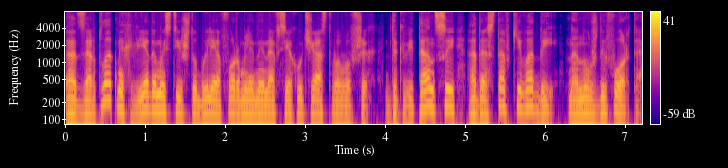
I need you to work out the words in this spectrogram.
От зарплатных ведомостей, что были оформлены на всех участвовавших, до квитанций о доставке воды на нужды форта.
